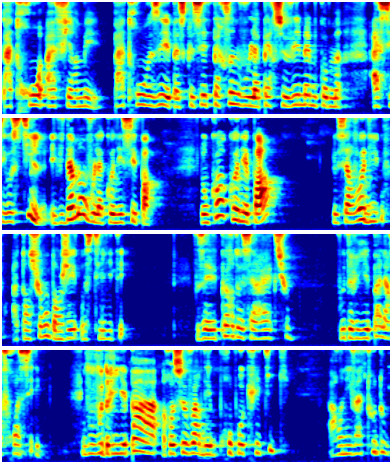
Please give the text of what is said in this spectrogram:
pas trop affirmer, pas trop oser, parce que cette personne, vous la percevez même comme assez hostile. Évidemment, vous ne la connaissez pas. Donc quand on ne connaît pas, le cerveau dit attention, danger, hostilité. Vous avez peur de sa réaction. Vous ne voudriez pas la froisser. Vous ne voudriez pas recevoir des propos critiques. Alors on y va tout doux.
